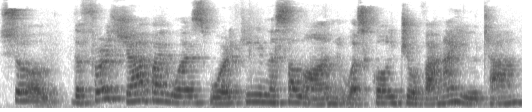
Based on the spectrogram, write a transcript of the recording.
So the first job I was working in the salon was called Giovanna Aiuta.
